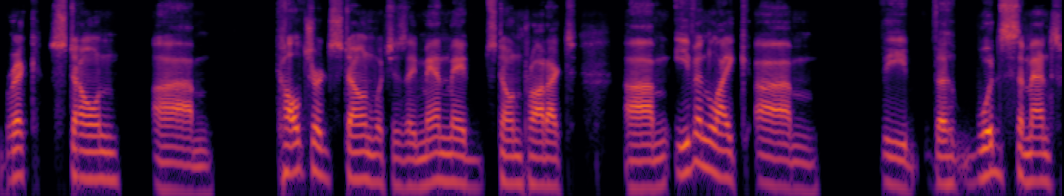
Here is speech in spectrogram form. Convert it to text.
brick, stone, um, cultured stone, which is a man-made stone product, um, even like um, the the wood cement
